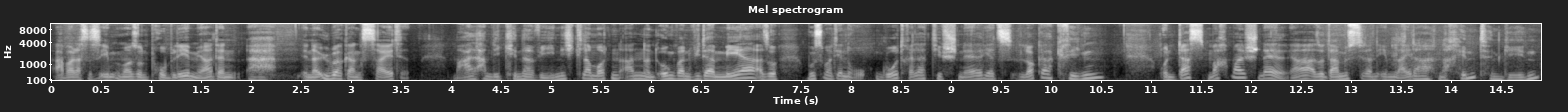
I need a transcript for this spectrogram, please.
Aber das ist eben immer so ein Problem, ja, denn ah, in der Übergangszeit mal haben die Kinder wenig Klamotten an und irgendwann wieder mehr. Also muss man den Gurt relativ schnell jetzt locker kriegen. Und das mach mal schnell. Ja, also da müsst ihr dann eben leider nach hinten gehen.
